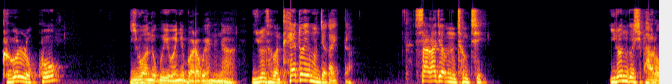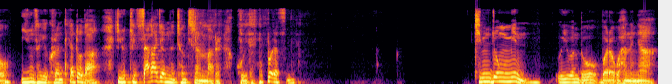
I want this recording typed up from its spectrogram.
그걸 놓고 이원욱 의원이 뭐라고 했느냐. 이준석은 태도에 문제가 있다. 싸가지 없는 정치. 이런 것이 바로 이준석의 그런 태도다. 이렇게 싸가지 없는 정치라는 말을 거기다 해버렸습니다 김종민 의원도 뭐라고 하느냐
